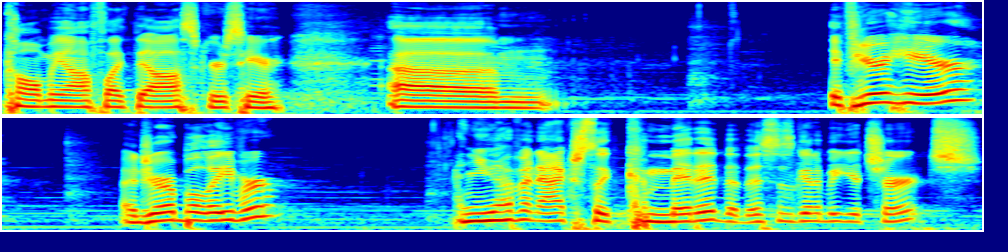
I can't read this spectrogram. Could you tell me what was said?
call me off like the Oscars here. Um, if you're here and you're a believer and you haven't actually committed that this is going to be your church,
